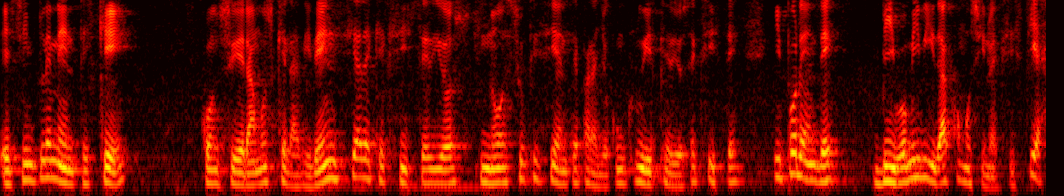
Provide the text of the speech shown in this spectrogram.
es simplemente que consideramos que la evidencia de que existe Dios no es suficiente para yo concluir que Dios existe y por ende vivo mi vida como si no existiera.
